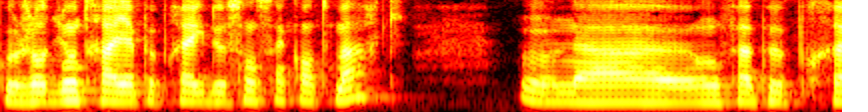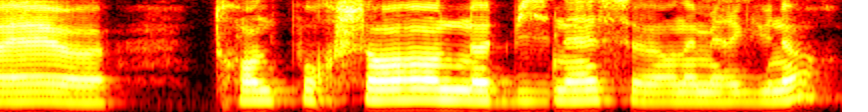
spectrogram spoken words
Aujourd'hui, on travaille à peu près avec 250 marques. On a, euh, on fait à peu près 30% euh, de notre business euh, en Amérique du Nord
